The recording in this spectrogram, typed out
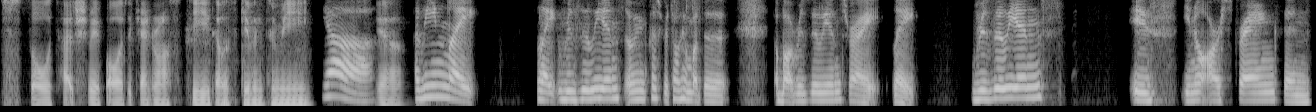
so touched with all the generosity that was given to me. Yeah. Yeah. I mean, like, like resilience. I mean, because we're talking about the about resilience, right? Like, resilience is you know our strength, and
